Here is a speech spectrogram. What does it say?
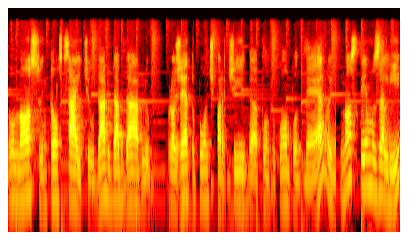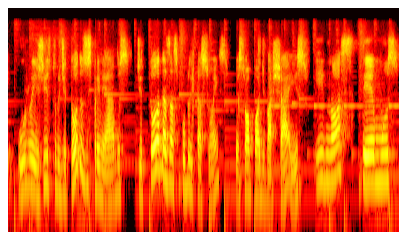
no nosso então site o www.projetopontepartida.com.br, nós temos ali o registro de todos os premiados, de todas as publicações, o pessoal pode baixar isso, e nós temos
